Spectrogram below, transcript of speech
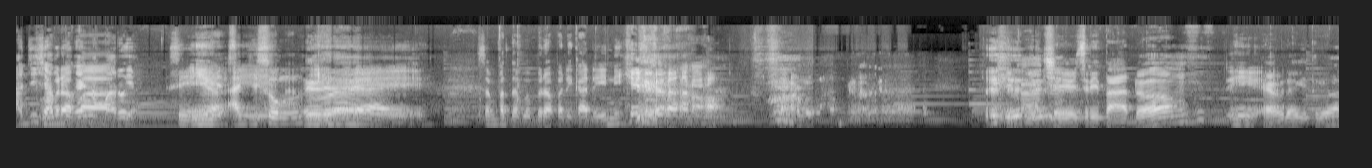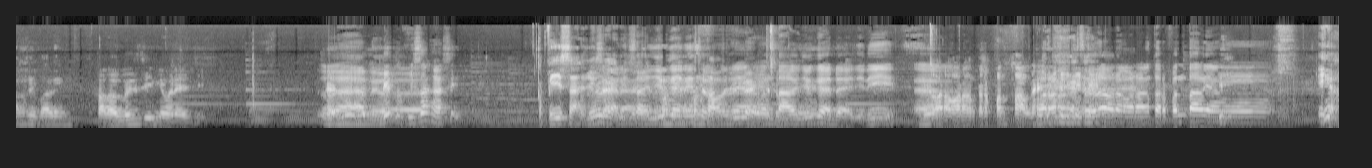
Aji siapa Beberapa- tuh anak baru ya? Si Iya, si- Aji Sung. Iya. Iya. sempet dah beberapa dekade ini dikasih cerita dong. Iya. Ya udah gitu doang sih paling. Kalau lu sih gimana Ji? Eh, lu- Waduh. dia kepisah gak sih? kepisah juga. bisa dah. juga nih Mental sebenarnya juga ya, mental juga dah jadi Dia eh, orang-orang terpental ya. orang sebenarnya orang-orang terpental yang iya.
